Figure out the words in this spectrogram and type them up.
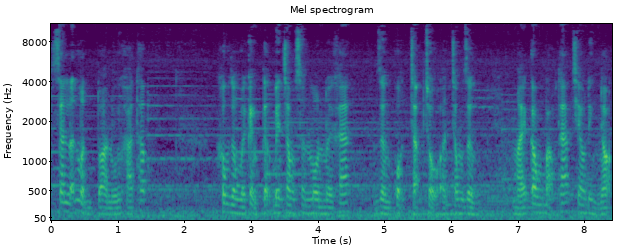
xen lẫn một tòa núi khá thấp. Không giống với cảnh tượng bên trong sơn môn nơi khác, rừng cuộn chạm trổ ẩn trong rừng, mái cong bảo tháp treo đỉnh nhọn.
